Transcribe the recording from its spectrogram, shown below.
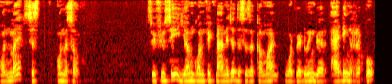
on my system on a server. So if you see yum config manager, this is a command. What we're doing, we are adding a repo.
